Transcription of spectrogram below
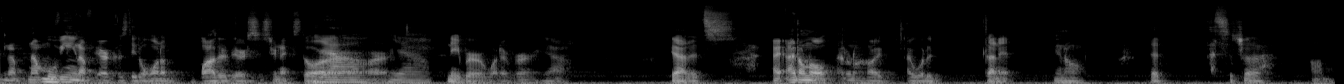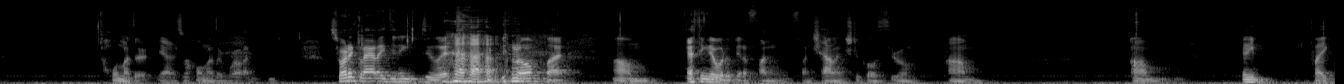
you know not moving enough air because they don't want to bother their sister next door yeah, or yeah, neighbor or whatever. Yeah, yeah. That's I, I don't know I don't know how I, I would have done it. You know that that's such a um, whole nother yeah it's a whole nother world. I'm sort of glad I didn't do it. you know, but um, I think that would have been a fun fun challenge to go through. Um, um, any like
